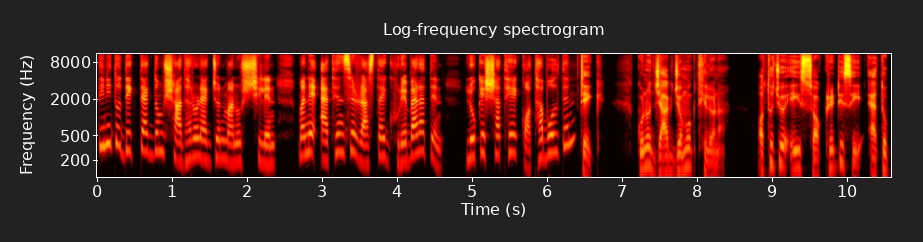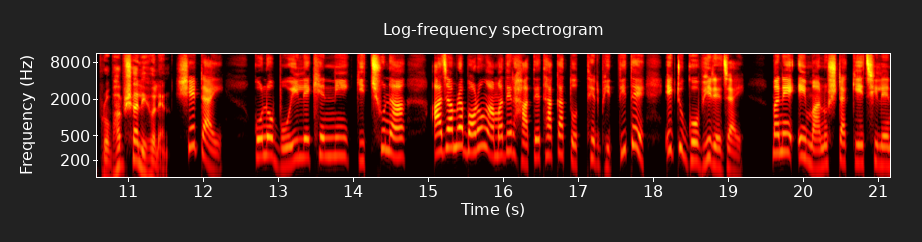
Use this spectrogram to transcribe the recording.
তিনি তো দেখতে একদম সাধারণ একজন মানুষ ছিলেন। মানে অ্যাথেন্সের রাস্তায় ঘুরে বেড়াতেন লোকের সাথে কথা বলতেন? ঠিক। কোনো জাকজমক ছিল না। অথচ এই সক্রেটিসই এত প্রভাবশালী হলেন। সেটাই। কোনো বই লেখেননি, কিচ্ছু না। আজ আমরা বরং আমাদের হাতে থাকা তথ্যের ভিত্তিতে একটু গভীরে যাই। মানে এই মানুষটা কে ছিলেন,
